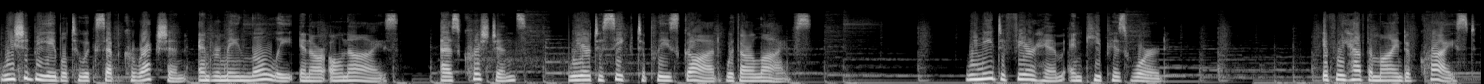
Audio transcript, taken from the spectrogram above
we should be able to accept correction and remain lowly in our own eyes. As Christians, we are to seek to please God with our lives. We need to fear Him and keep His word. If we have the mind of Christ,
